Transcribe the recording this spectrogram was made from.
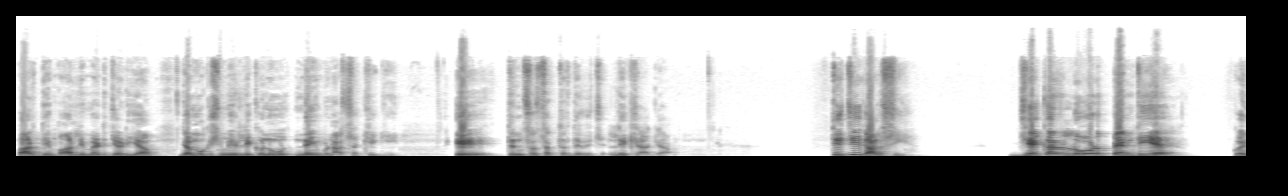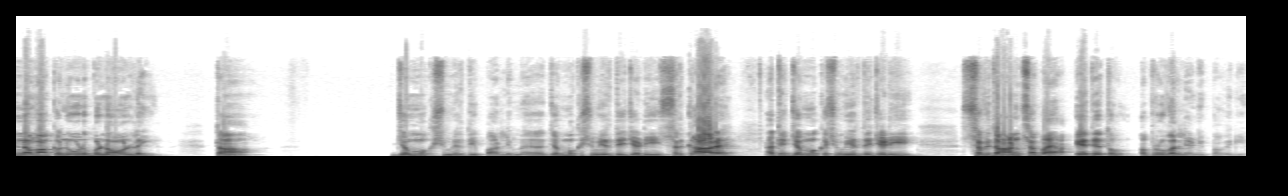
ਭਾਰਤ ਦੀ ਪਾਰਲੀਮੈਂਟ ਜਿਹੜੀ ਆ, ਜੰਮੂ ਕਸ਼ਮੀਰ ਲਈ ਕਾਨੂੰਨ ਨਹੀਂ ਬਣਾ ਸਕੇਗੀ। ਇਹ 370 ਦੇ ਵਿੱਚ ਲਿਖਿਆ ਗਿਆ। ਤੀਜੀ ਗੱਲ ਸੀ, ਜੇਕਰ ਲੋੜ ਪੈਂਦੀ ਹੈ ਕੋਈ ਨਵਾਂ ਕਾਨੂੰਨ ਬਣਾਉਣ ਲਈ, ਤਾਂ ਜੰਮੂ ਕਸ਼ਮੀਰ ਦੀ ਪਾਰਲੀਮੈਂਟ ਜੰਮੂ ਕਸ਼ਮੀਰ ਦੀ ਜਿਹੜੀ ਸਰਕਾਰ ਹੈ ਅਤੇ ਜੰਮੂ ਕਸ਼ਮੀਰ ਦੀ ਜਿਹੜੀ ਸੰਵਿਧਾਨ ਸਭਾ ਆ, ਇਹਦੇ ਤੋਂ ਅਪਰੂਵਲ ਲੈਣੀ ਪਵੇਗੀ।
